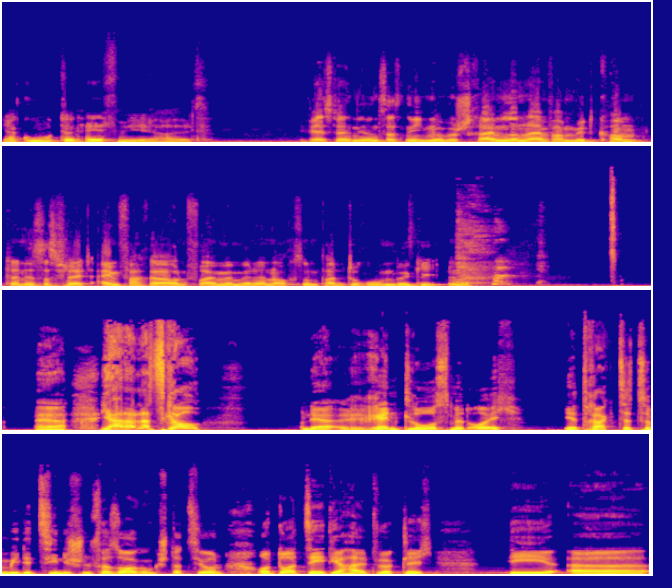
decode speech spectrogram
Ja gut, dann helfen wir ihr halt. Wie wäre es, wenn sie uns das nicht nur beschreiben, sondern einfach mitkommen? Dann ist das vielleicht einfacher und vor allem, wenn wir dann auch so ein paar Drohnen begegnen. Äh, ja, dann let's go! Und er rennt los mit euch. Ihr tragt sie zur medizinischen Versorgungsstation und dort seht ihr halt wirklich die äh,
